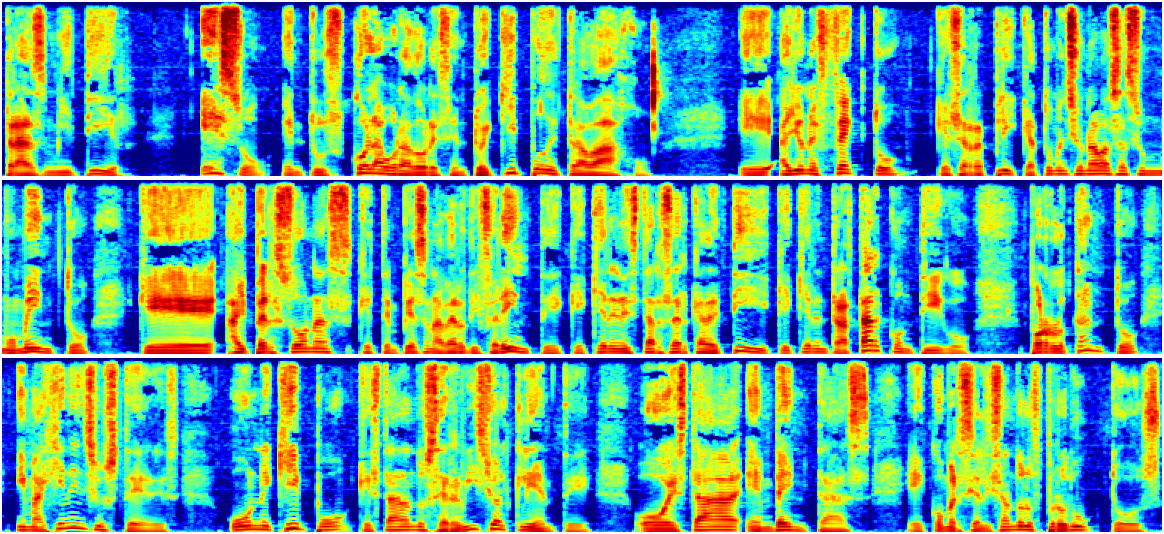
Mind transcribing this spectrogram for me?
transmitir eso en tus colaboradores, en tu equipo de trabajo, eh, hay un efecto que se replica. Tú mencionabas hace un momento que hay personas que te empiezan a ver diferente, que quieren estar cerca de ti, que quieren tratar contigo. Por lo tanto, imagínense ustedes un equipo que está dando servicio al cliente o está en ventas, eh, comercializando los productos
